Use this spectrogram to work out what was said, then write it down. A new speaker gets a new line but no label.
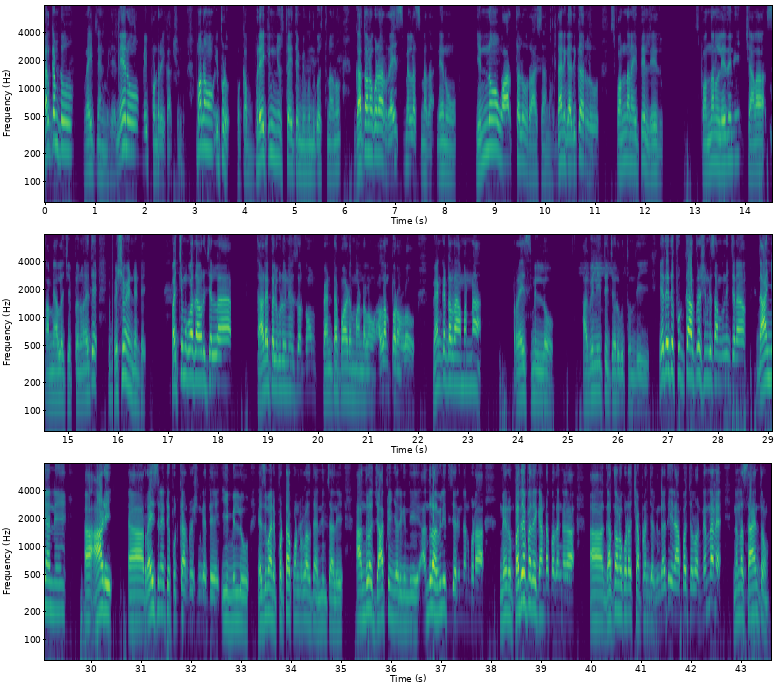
Welcome to right nine media. నేను మీ పుండరీకాక్షుడు. మనం ఇప్పుడు ఒక బ్రేకింగ్ న్యూస్తో అయితే మీ ముందుకు వస్తున్నాను. గతంలో కూడా రైస్ మిల్లర్స్ మీద నేను ఎన్నో వార్తలు రాశాను. దానికి అధికారులు స్పందన అయితే లేదు. స్పందన లేదని చాలా సమయాల్లో చెప్పాను. అయితే విషయం ఏంటంటే పశ్చిమ గోదావరి జిల్లా తాడేపల్లిగూడు నియోజకవర్గం పెంటపాడు మండలం అల్లంపురంలో వెంకటరామన్న రైస్ మిల్లో అవినీతి జరుగుతుంది. ఏదైతే ఫుడ్ కార్పొరేషన్కి సంబంధించిన ధాన్యాన్ని ఆడి రైస్ని అయితే ఫుడ్ కార్పొరేషన్కి అయితే ఈ మిల్లు యజమాని పుట్టా కొండలో అయితే అందించాలి. అందులో జాప్యం జరిగింది. అందులో అవినీతి జరిగిందని కూడా నేను పదే పదే గంట పదంగా గతంలో కూడా చెప్పడం జరిగింది. అది ఈ నేపథ్యంలో నిన్ననే నిన్న సాయంత్రం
